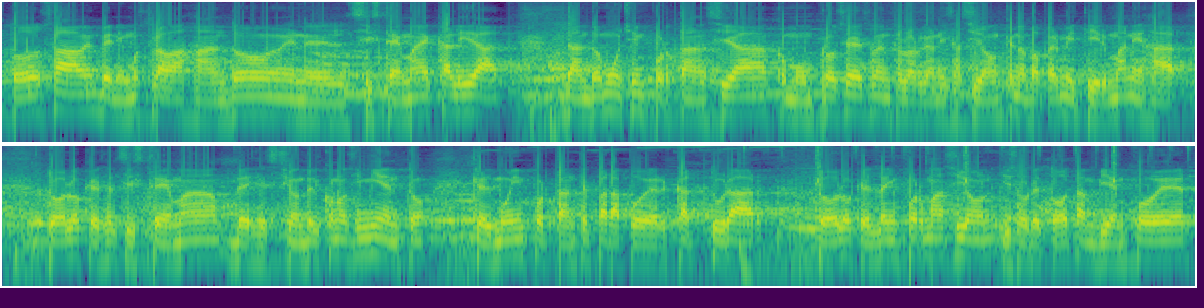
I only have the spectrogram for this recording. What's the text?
todos saben, venimos trabajando en el sistema de calidad, dando mucha importancia como un proceso dentro de la organización que nos va a permitir manejar todo lo que es el sistema de gestión del conocimiento, que es muy importante para poder capturar todo lo que es la información y sobre todo también poder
